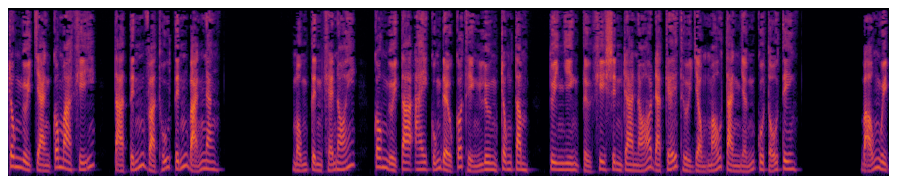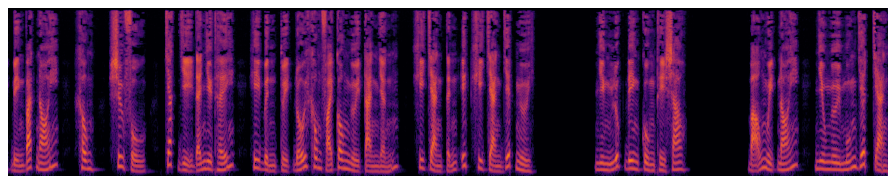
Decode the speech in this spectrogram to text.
trong người chàng có ma khí, tà tính và thú tính bản năng. Mộng Tình khẽ nói, con người ta ai cũng đều có thiện lương trong tâm, tuy nhiên từ khi sinh ra nó đã kế thừa dòng máu tàn nhẫn của tổ tiên. Bảo Nguyệt biện bác nói, không, sư phụ, chắc gì đã như thế, Hi Bình tuyệt đối không phải con người tàn nhẫn, khi chàng tỉnh ít khi chàng giết người. Nhưng lúc điên cuồng thì sao? Bảo Nguyệt nói, nhiều người muốn giết chàng,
